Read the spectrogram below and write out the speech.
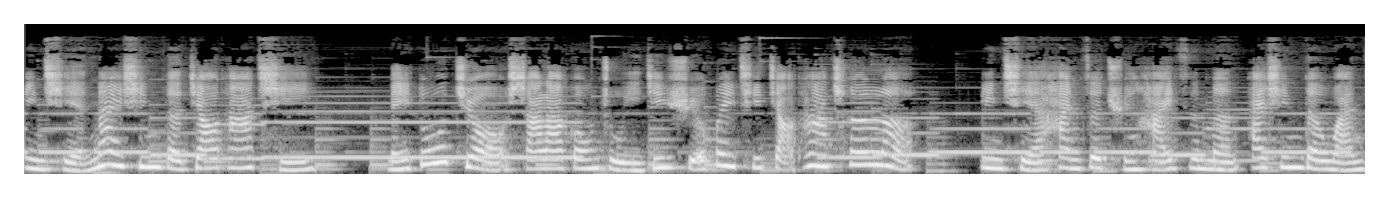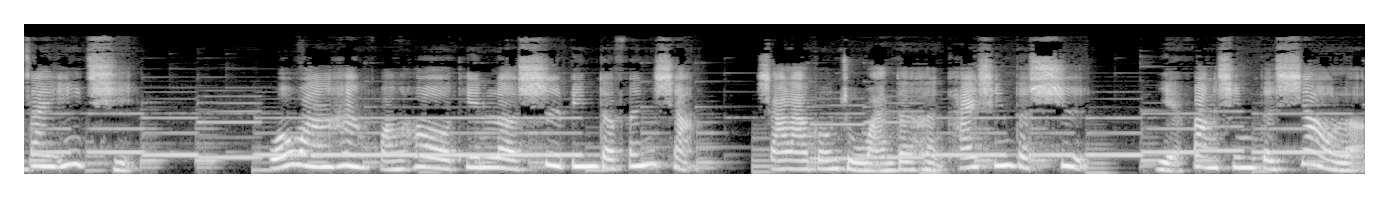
并且耐心地教她骑。没多久，莎拉公主已经学会骑脚踏车了，并且和这群孩子们开心地玩在一起。国王和皇后听了士兵的分享，莎拉公主玩得很开心的事，也放心地笑了。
